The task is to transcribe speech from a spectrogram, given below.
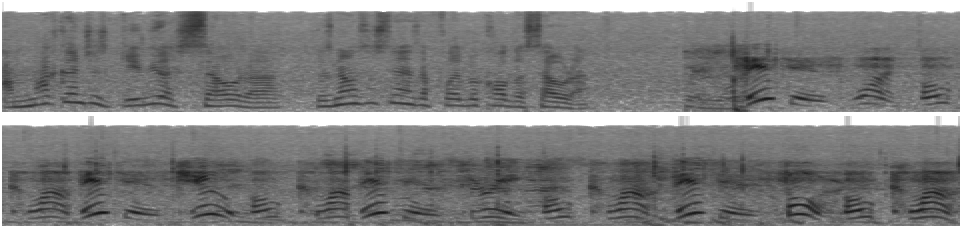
I'm not gonna just give you a soda. There's no such thing as a flavor called a soda. This is one o'clock. This is two o'clock. This is three o'clock. This is four o'clock.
